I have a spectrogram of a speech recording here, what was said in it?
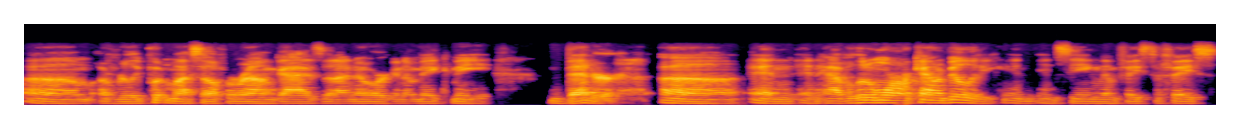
um, of really putting myself around guys that I know are going to make me better uh, and and have a little more accountability in, in seeing them face to face.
